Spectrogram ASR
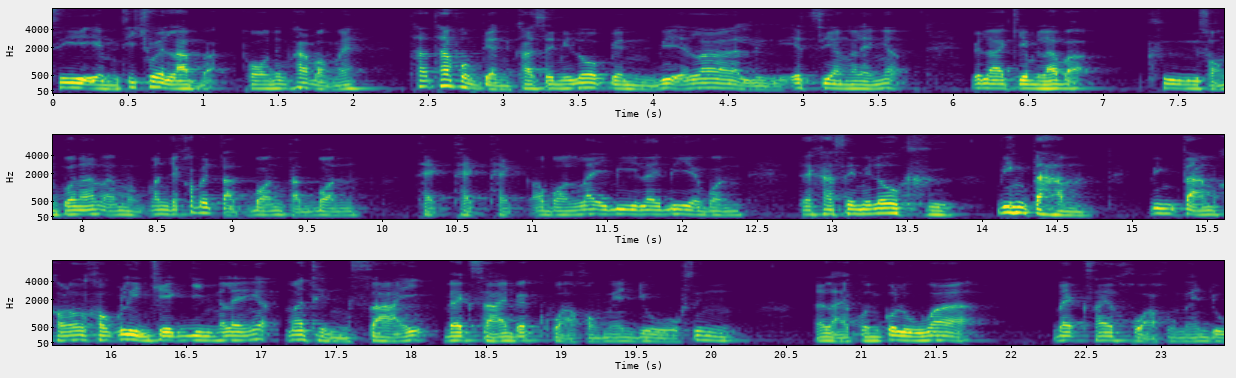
CM ที่ช่วยรับอะพอนึกภาพออกไหมถ้าถ้าผมเปลี่ยนคาเซมิโลเป็นวิเอล่าหรือเอเซียงอะไรเงี้ย เวลาเกมรับอะคือ 2 ตัวนั้นอะมันจะเข้าไปตัดบอลตัดบอลแท็กแท็กแท็กเอาบอลไล่บี้ไล่บี้เอาบอลแต่คาเซมิโลคือ วิ่งตามวิ่งตามเขาแล้วเขาก็ลีนเช็คยิงอะไรเงี้ยมาถึงซ้ายแบ็กซ้ายแบ็กขวาของแมนยูซึ่งหลายๆคนก็รู้ว่าแบ็กซ้ายขวาของแมนยู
